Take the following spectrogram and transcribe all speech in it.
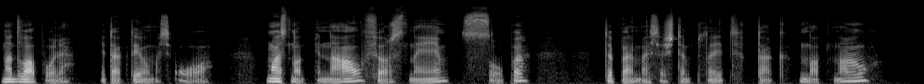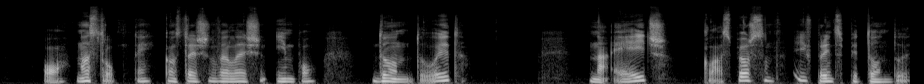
на два поля. І так, дивимося. О. Must not be null. First name. Супер. Тепер message template. Так, not null. О, наступний constraint violation impl. Don't do it. На age, class person. І, в принципі, don't.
